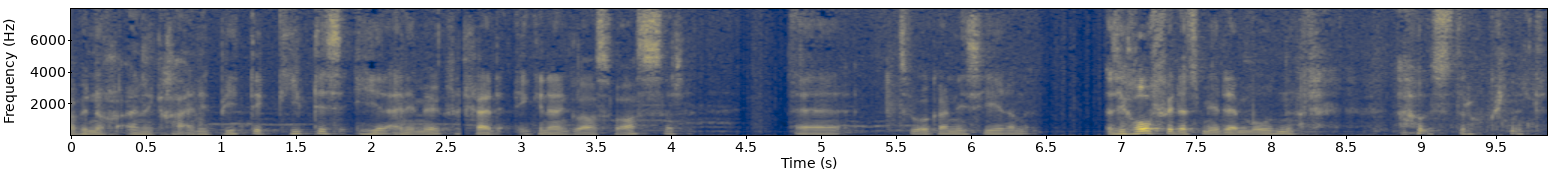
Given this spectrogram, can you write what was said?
Habe noch eine kleine Bitte. Gibt es hier eine Möglichkeit, irgendein Glas Wasser äh, zu organisieren? Also ich hoffe, dass mir der Mund austrocknet.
